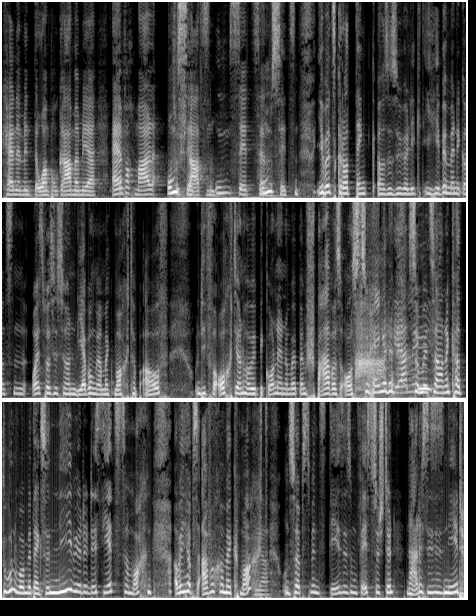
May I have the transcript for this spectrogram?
keine Mentorenprogramme mehr, einfach mal Umsetzen. starten, umsetzen. umsetzen. Ich habe jetzt gerade denk, also so überlegt, ich hebe meine ganzen, alles, was ich so an Werbung einmal gemacht habe, auf. Und ich vor acht Jahren habe ich begonnen, einmal beim Spar was auszuhängen. Ah, so mit so einem Cartoon, wo ich mir denke, so nie würde ich das jetzt so machen. Aber ich habe es einfach einmal gemacht. Ja. Und selbst wenn es das ist, um festzustellen, na, das ist es nicht.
